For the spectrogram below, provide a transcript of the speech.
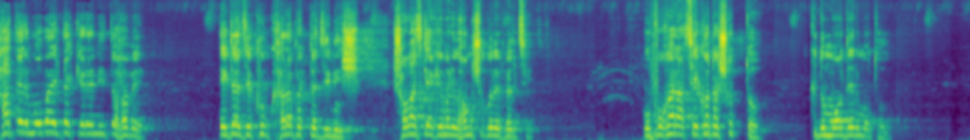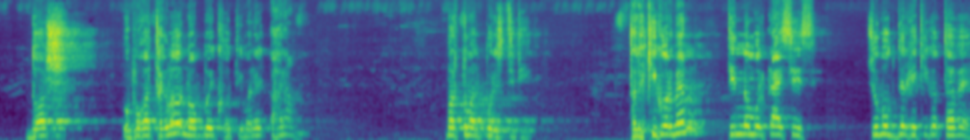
হাতের মোবাইলটা কেড়ে নিতে হবে। এটা যে খুব খারাপ একটা জিনিস। সমাজকে একেবারে ধ্বংস করে ফেলছে। উপকার আছে কথা সত্য। কিন্তু মদের মতো। দশ উপকার থাকলেও নব্বই ক্ষতি মানে হারাম। বর্তমান পরিস্থিতি। তাহলে কি করবেন? তিন নম্বর ক্রাইসিস যুবকদেরকে কি করতে হবে?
